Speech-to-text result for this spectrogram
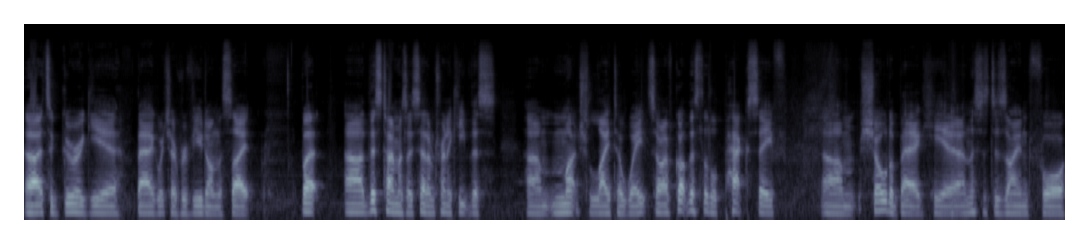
Uh, it's a Gura Gear bag, which I've reviewed on the site. But uh, this time, as I said, I'm trying to keep this um, much lighter weight. So I've got this little PacSafe um, shoulder bag here, and this is designed for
